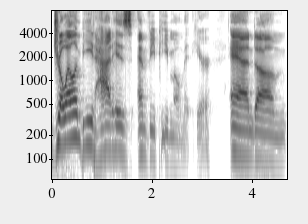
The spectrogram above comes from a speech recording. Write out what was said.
Joel Embiid had his MVP moment here. And um,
